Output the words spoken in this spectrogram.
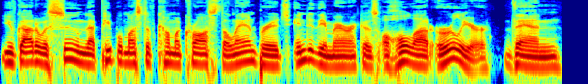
you've got to assume that people must have come across the land bridge into the Americas a whole lot earlier than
